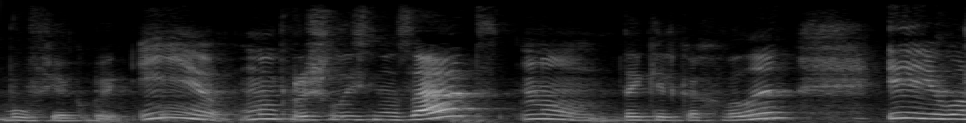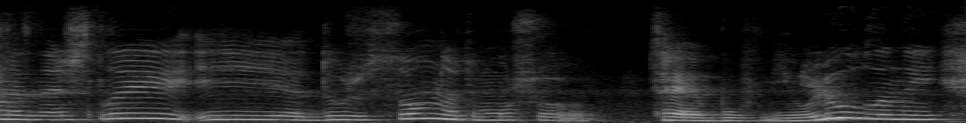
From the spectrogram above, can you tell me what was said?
був якби. І ми пройшлись назад, ну, декілька хвилин, і його не знайшли, і дуже сумно, тому що це був мій улюблений.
